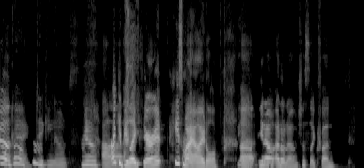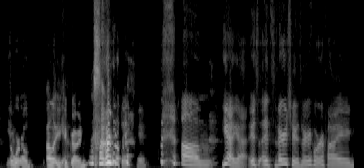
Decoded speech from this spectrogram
yeah okay oh, hmm. taking notes yeah. Uh, I could be like Jarrett. He's my idol. Uh, yeah. Uh, you know, I don't know. It's just like fun. Yeah. The world. I'll let you yeah. keep going. Sorry. Thank you. um yeah yeah it's it's very true it's very horrifying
